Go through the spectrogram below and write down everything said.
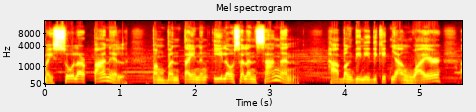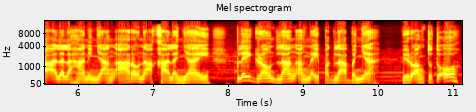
may solar panel, pangbantay ng ilaw sa lansangan. Habang dinidikit niya ang wire, aalalahanin niya ang araw na akala niya ay playground lang ang naipaglaban niya. Pero ang totoo,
